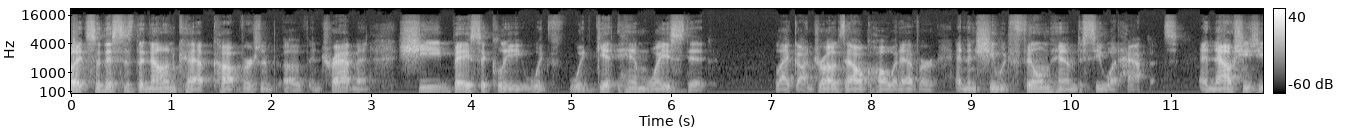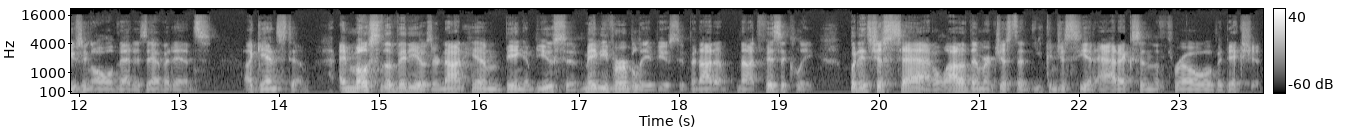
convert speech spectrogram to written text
but so this is the non-cap cop version of, of entrapment. She basically would would get him wasted, like on drugs, alcohol, whatever, and then she would film him to see what happens. And now she's using all of that as evidence against him. And most of the videos are not him being abusive, maybe verbally abusive, but not not physically. But it's just sad. A lot of them are just that you can just see an addict's in the throe of addiction.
